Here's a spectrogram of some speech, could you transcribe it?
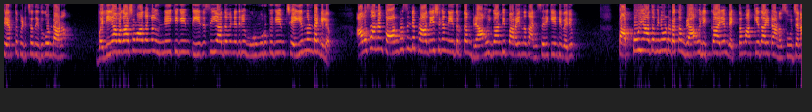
ചേർത്ത് പിടിച്ചത് ഇതുകൊണ്ടാണ്. വലിയ അവകാശവാദങ്ങൾ ഉന്നയിക്കുകയും തേജസ്വി യാദവിനെതിരെ മുറുമുറുക്കുകയും ചെയ്യുന്നുണ്ടെങ്കിലും അവസാനം കോൺഗ്രസിന്റെ പ്രാദേശിക നേതൃത്വം രാഹുൽ ഗാന്ധി പറയുന്നത് അനുസരിക്കേണ്ടി വരും. പപ്പു യാദവിനോടടക്കം രാഹുൽ ഇക്കാര്യം വ്യക്തമാക്കിയതായിട്ടാണ് സൂചന.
